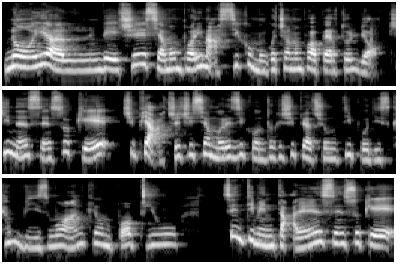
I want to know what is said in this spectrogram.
Noi invece siamo un po' rimasti comunque ci hanno un po' aperto gli occhi, nel senso che ci piace, ci siamo resi conto che ci piace un tipo di scambismo anche un po' più sentimentale, nel senso che,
